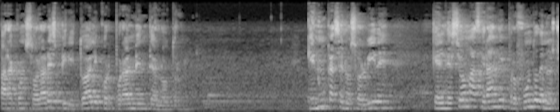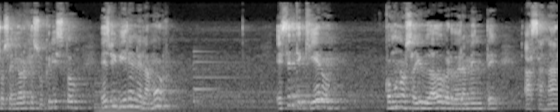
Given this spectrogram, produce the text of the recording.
para consolar espiritual y corporalmente al otro. Que nunca se nos olvide que el deseo más grande y profundo de nuestro Señor Jesucristo es vivir en el amor. Ese te quiero, cómo nos ha ayudado verdaderamente a sanar,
